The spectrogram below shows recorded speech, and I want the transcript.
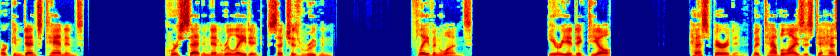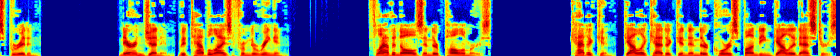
or condensed tannins. Quercetin and related, such as rutin. Flavonoids Eriodictyol Hesperidin metabolizes to hesperetin. Naringenin metabolized from naringin. Flavanols and their polymers. Catechin, gallocatechin and their corresponding gallate esters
